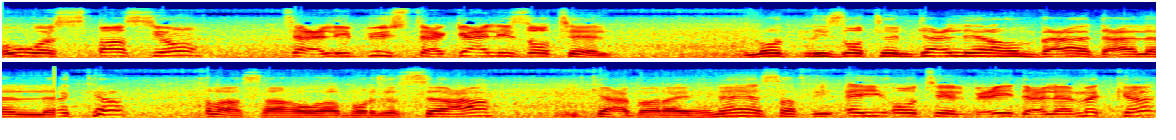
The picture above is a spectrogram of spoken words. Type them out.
هو station تاع les bus تاع كاع les hôtels les hôtels كاع اللي راهم بعاد على مكة خلاص ها هو برج الساعة الكعبة راهي هنايا صافي أي أوتيل بعيد على مكة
